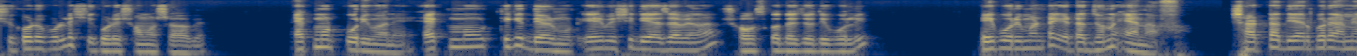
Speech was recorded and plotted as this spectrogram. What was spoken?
শিকড়ে পড়লে শিকড়ের সমস্যা হবে। এক মুঠ পরিমাণে, এক মুঠ থেকে দেড় মুঠ এর বেশি দেওয়া যাবে না, সহজ কথায় যদি বলি। এই পরিমাণটা এটার জন্য এনাফ সারটা দেওয়ার পরে আমি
